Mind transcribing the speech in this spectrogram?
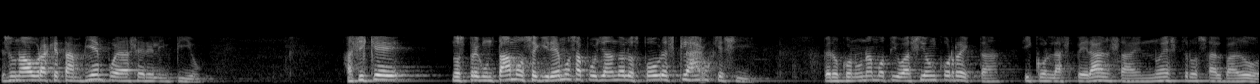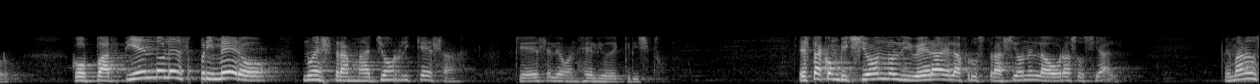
Es una obra que también puede hacer el impío. Así que nos preguntamos, ¿seguiremos apoyando a los pobres? Claro que sí, pero con una motivación correcta y con la esperanza en nuestro Salvador, compartiéndoles primero nuestra mayor riqueza, que es el Evangelio de Cristo. Esta convicción nos libera de la frustración en la obra social. Hermanos,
